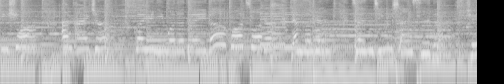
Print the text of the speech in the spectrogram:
听说安排着关于你我的对的或错的，两个人曾经相似的，却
